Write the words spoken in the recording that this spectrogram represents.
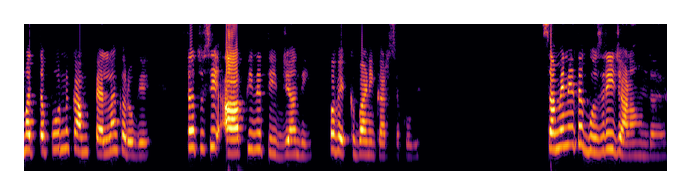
ਮਹੱਤਵਪੂਰਨ ਕੰਮ ਪਹਿਲਾਂ ਕਰੋਗੇ, ਤਾਂ ਤੁਸੀਂ ਆਪ ਹੀ ਨਤੀਜਿਆਂ ਦੀ ਭਵਿੱਖਬਾਣੀ ਕਰ ਸਕੋਗੇ। ਸਮੇਂ ਨੇ ਤਾਂ ਗੁਜ਼ਰੀ ਜਾਣਾ ਹੁੰਦਾ ਹੈ।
